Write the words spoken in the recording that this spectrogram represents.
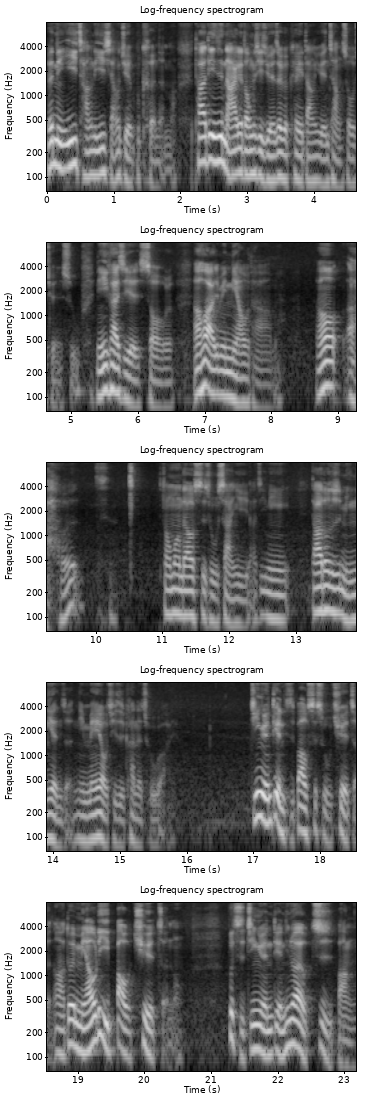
可是你依常理想，觉得不可能嘛？他一定是拿一个东西，觉得这个可以当原厂授权书。你一开始也收了，然后后来这边鸟他嘛。然后啊，我双方都要释出善意啊！你大家都是明眼人，你没有其实看得出来。金元电子报四十五确诊啊，对，苗栗报确诊哦，不止金元电，听说还有智邦啊。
